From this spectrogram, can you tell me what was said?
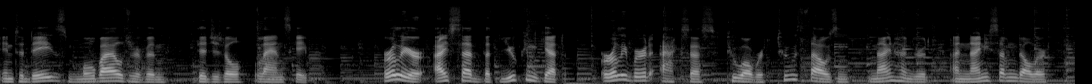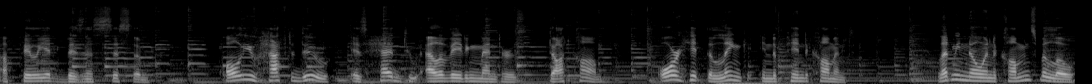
in today's mobile-driven digital landscape. Earlier, I said that you can get early bird access to our $2,997 affiliate business system. All you have to do is head to elevatingmentors.com or hit the link in the pinned comment. Let me know in the comments below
